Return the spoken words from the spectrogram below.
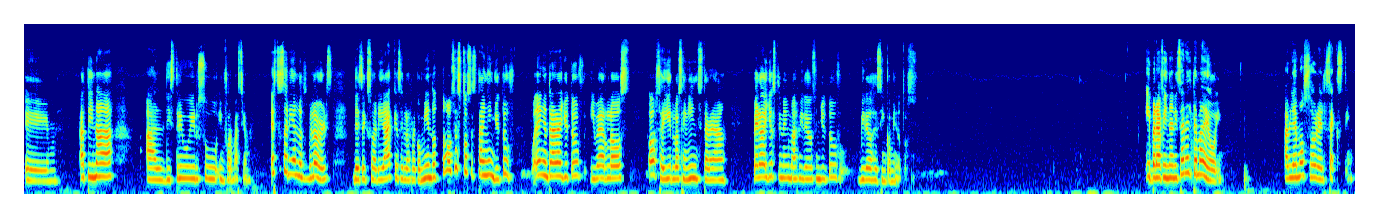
eh, atinada al distribuir su información. Estos serían los bloggers de sexualidad que se los recomiendo. Todos estos están en YouTube. Pueden entrar a YouTube y verlos o seguirlos en Instagram pero ellos tienen más videos en YouTube, videos de 5 minutos. Y para finalizar el tema de hoy, hablemos sobre el sexting.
